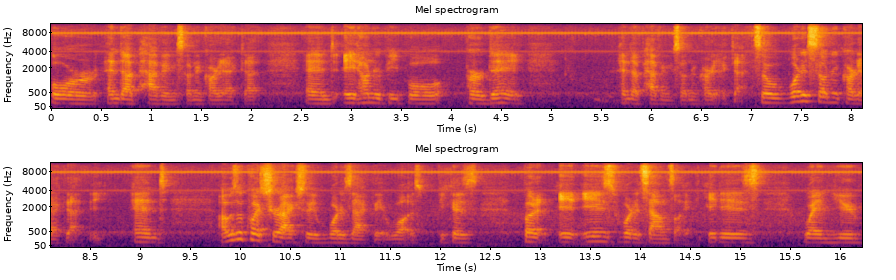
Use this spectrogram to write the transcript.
or end up having sudden cardiac death and 800 people per day end up having sudden cardiac death. So what is sudden cardiac death? And I wasn't quite sure actually what exactly it was because but it is what it sounds like. It is when you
